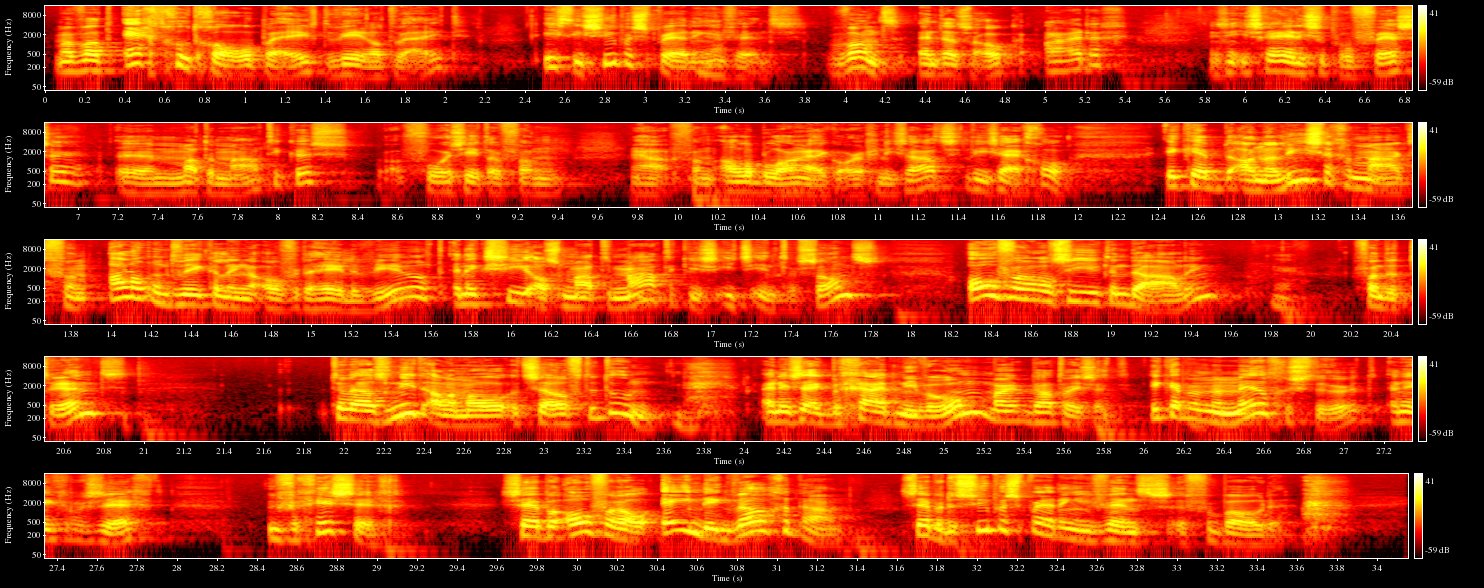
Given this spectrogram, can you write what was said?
Maar wat echt goed geholpen heeft wereldwijd, is die superspreading events. Want, en dat is ook aardig, is een Israëlische professor, eh, mathematicus, voorzitter van, ja, van alle belangrijke organisaties, die zei: Goh, ik heb de analyse gemaakt van alle ontwikkelingen over de hele wereld en ik zie als mathematicus iets interessants. Overal zie ik een daling ja. van de trend, terwijl ze niet allemaal hetzelfde doen. En hij zei, ik begrijp niet waarom, maar dat is het. Ik heb hem een mail gestuurd en ik heb gezegd, u vergist zich. Ze hebben overal één ding wel gedaan. Ze hebben de superspreading events eh, verboden.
